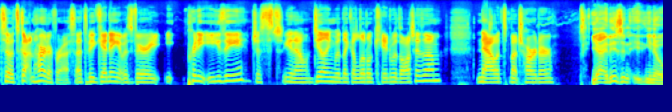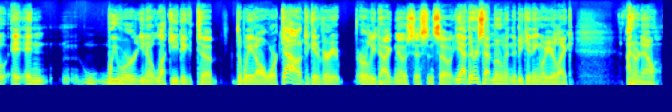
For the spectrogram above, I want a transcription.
so it's gotten harder for us. At the beginning, it was very pretty easy, just you know, dealing with like a little kid with autism. Now it's much harder. Yeah, it isn't. You know, and we were you know lucky to, to the way it all worked out to get a very early diagnosis, and so yeah, there was that moment in the beginning where you're like, I don't know,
